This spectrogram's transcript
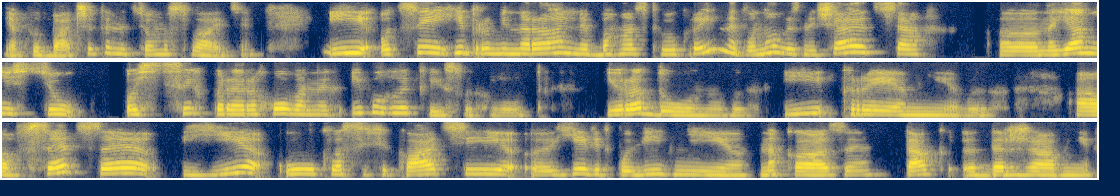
як ви бачите на цьому слайді. І оце гідромінеральне багатство України, воно визначається е, наявністю ось цих перерахованих і вуглекислих вод, і радонових, і кремнієвих. Все це є у класифікації, е, є відповідні накази, так, е, державні,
